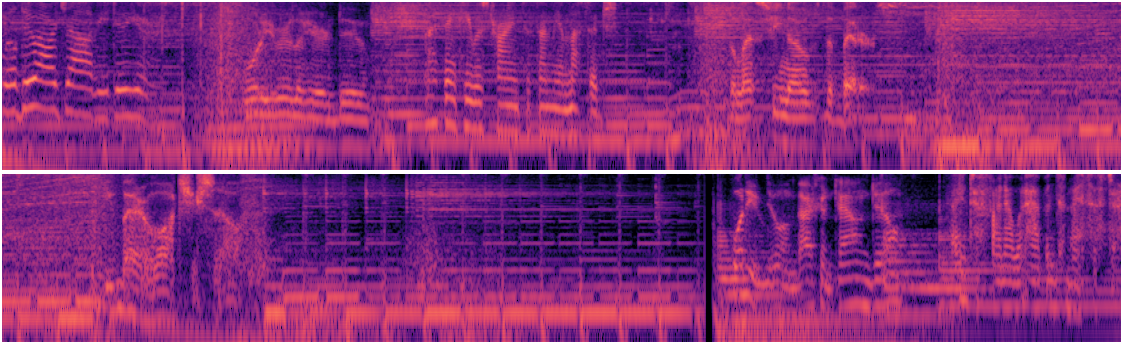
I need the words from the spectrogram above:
We'll do our job, you do yours. What are you really here to do? I think he was trying to send me a message. The less she knows, the better. You better watch yourself. What are you doing back in town, Dill? I need to find out what happened to my sister.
